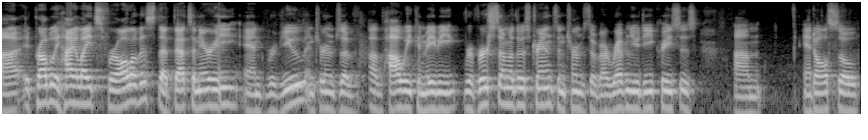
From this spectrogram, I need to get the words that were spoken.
uh, it probably highlights for all of us that that's an area and review in terms of, of how we can maybe reverse some of those trends in terms of our revenue decreases um, and also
